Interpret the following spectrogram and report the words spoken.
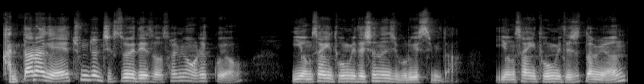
간단하게 충전 직소에 대해서 설명을 했고요. 이 영상이 도움이 되셨는지 모르겠습니다. 이 영상이 도움이 되셨다면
